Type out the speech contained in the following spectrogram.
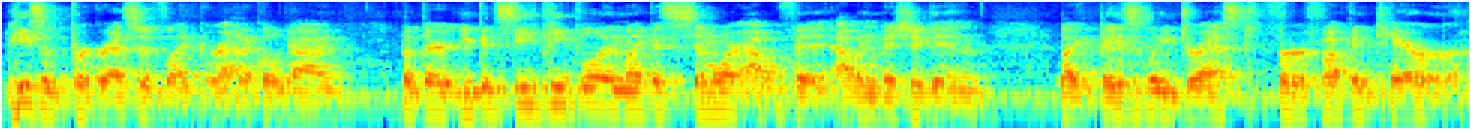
he's a progressive like radical guy but there you could see people in like a similar outfit out in michigan like basically dressed for fucking terror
